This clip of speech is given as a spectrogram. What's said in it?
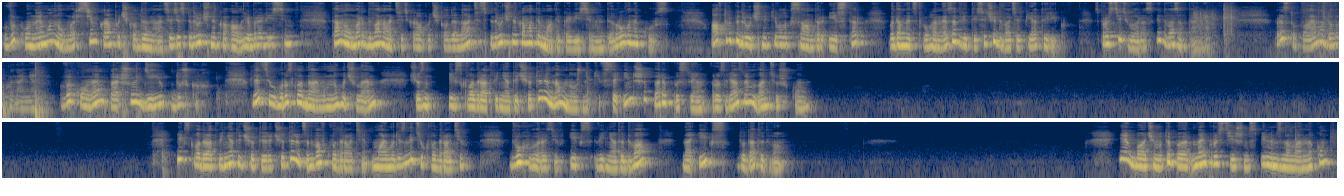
Виконуємо номер 7.11 із підручника Алгебра 8 та номер 12.11 з підручника Математика 8. Інтегрований курс. Автор підручників Олександр Істер, видавництво Генеза 2025 рік. Спростіть вираз і два завдання. Приступаємо до виконання. Виконуємо першу дію в дужках. Для цього розкладаємо многочлен, що х квадрат відняти 4 на множники. Все інше переписуємо, розв'язуємо ланцюжком. х квадрат відняти 4. 4 – це 2 в квадраті. Маємо різницю квадратів двох виразів. х відняти 2 на х додати 2. Як бачимо, тепер найпростішим спільним знаменником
